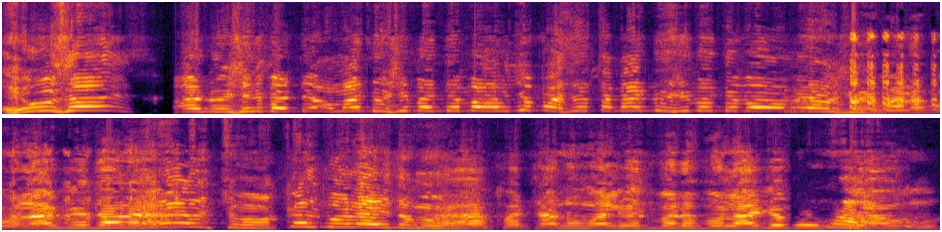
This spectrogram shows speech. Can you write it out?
એવું છે? આ ડોશીની બર્થડે અમારા ડોશી બર્થડે માં આવજો પાછળ તમારા ડોશી બર્થડે માં અમે આવશું. મને બોલાવજો તારે. ચોક્કસ બોલાવી તમે હા પચાનું મળ્યું તો મને બોલાવજો પણ આવું.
